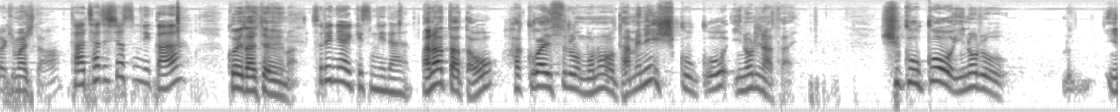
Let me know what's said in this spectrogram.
開きました 다 찾으셨습니까? 声出して読みます 소리내어 읽겠습니다. あなたを迫害する者のために祝福を祈りなさい祝福を祈る祈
